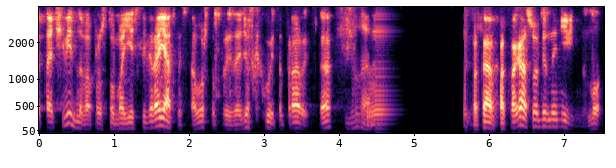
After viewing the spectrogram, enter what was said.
это очевидно вопрос том, а есть ли вероятность того, что произойдет какой-то прорыв, да? Ну, да. Пока, пока особенно не видно. Но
